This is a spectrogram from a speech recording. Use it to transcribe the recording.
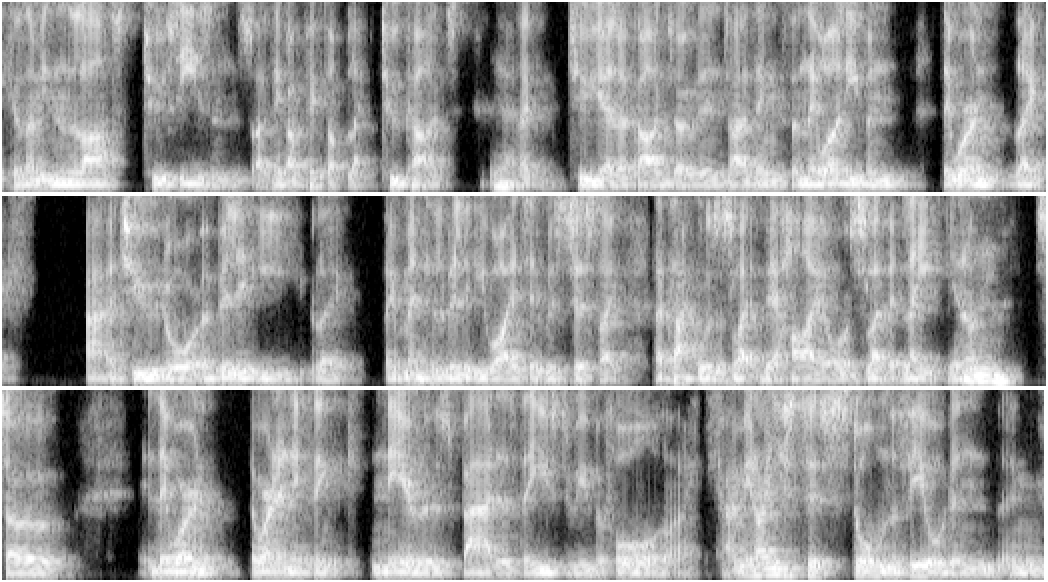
because I mean in the last two seasons, I think I picked up like two cards Yeah. like two yellow cards over the entire things, and they weren't even they weren't like attitude or ability like like mental ability wise. It was just like a tackle was a slight bit high or a slight bit late, you know. Mm. So they weren't they weren't anything near as bad as they used to be before. Like I mean, I used to storm the field and and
